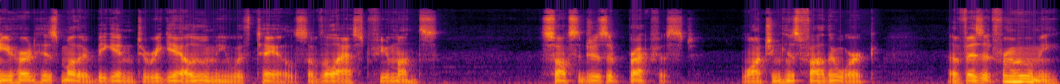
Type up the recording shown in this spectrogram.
he heard his mother begin to regale Umi with tales of the last few months. Sausages at breakfast, watching his father work, a visit from Umi,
